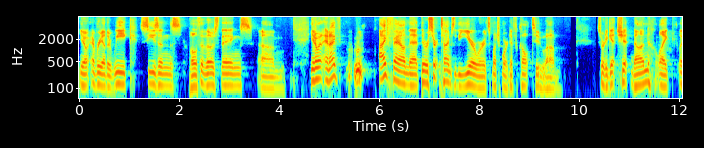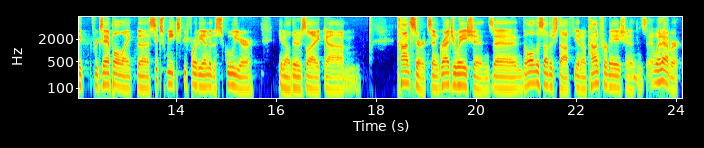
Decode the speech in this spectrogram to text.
you know, every other week, seasons, both of those things. Um, you know, and I've I've found that there are certain times of the year where it's much more difficult to um, sort of get shit done. Like like for example, like the six weeks before the end of the school year, you know, there's like um, concerts and graduations and all this other stuff, you know, confirmations, whatever.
